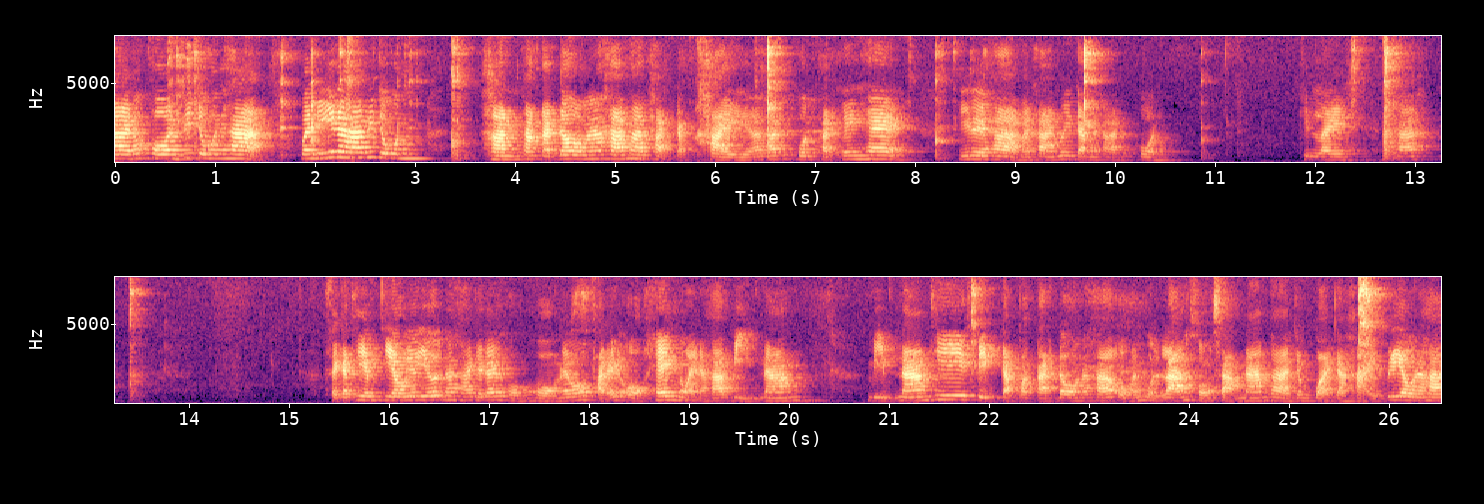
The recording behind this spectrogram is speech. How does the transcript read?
ค่ะทุกคนพี่จูนค่ะ วันนี้นะคะพี่จูนหั่นผักกัดดองนะคะ มาผัดกับไข่นะคะ ทุกคนผัดแห้งๆนี่เลยค่ะ มาทานด้วยกันนะคะทุกคน กินอะไรนะคะ ใส่กระเทียมเจียวเยอะๆนะคะ จะได้หอมๆแล้วก็ผัดให้ออกแห้งหน่อยนะคะ บีบน้ำบีบน้ำที่ติดกับผักกาดดองนะคะ ออกให้หมดล้างสองสามน้ำค่ะจนกว่าจะหายเปรี้ยวนะคะ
